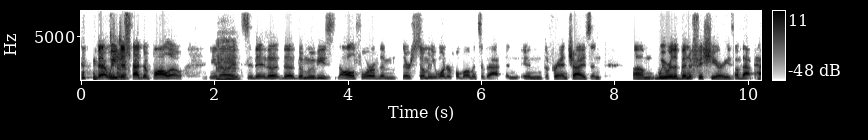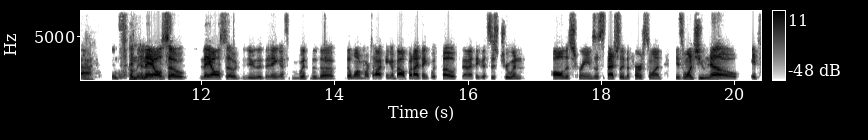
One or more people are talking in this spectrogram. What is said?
that we Yeah. just had to follow. You know, Mhm. it's the, the the the movies, all four of them. There's so many wonderful moments of that in in the franchise, and um, we were the beneficiaries of that path. In so And- many and they ways. also they also do the thing with the, the one we're talking about but i think with both and i think this is true in all the screams especially the first one is once you know it's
